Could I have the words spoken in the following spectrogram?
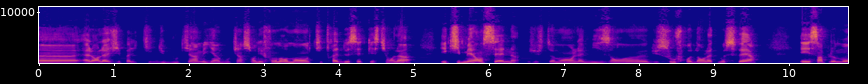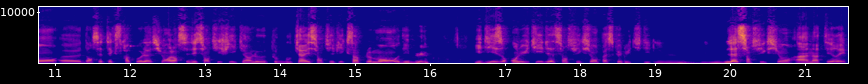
Euh, alors là, j'ai pas le titre du bouquin, mais il y a un bouquin sur l'effondrement qui traite de cette question-là et qui met en scène justement la mise euh, du soufre dans l'atmosphère. Et simplement dans cette extrapolation, alors c'est des scientifiques, hein, tout le bouquin est scientifique. Simplement, au début, ils disent on utilise la science-fiction parce que la science-fiction a un intérêt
